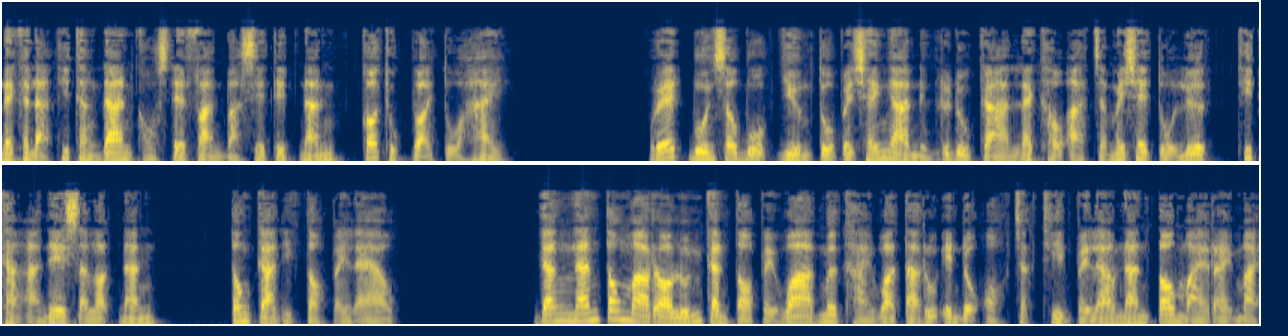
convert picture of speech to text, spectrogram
ในขณะที่ทางด้านของสเตฟานบาเซติสนั้นก็ถูกปล่อยตัวให้ เรดบูลเซาบวกยืมตัวไปใช้งานหนึ่งฤดูกาลและเขาอาจจะไม่ใช่ตัวเลือกที่ทางอาเน่ซาลอตนั้น ต้องการอีกต่อไปแล้ว ดังนั้นต้องมารอลุ้นกันต่อไปว่าเมื่อขายวาตารุเอนโดออกจากทีมไปแล้วนั้นเป้าหมายรายใหม่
